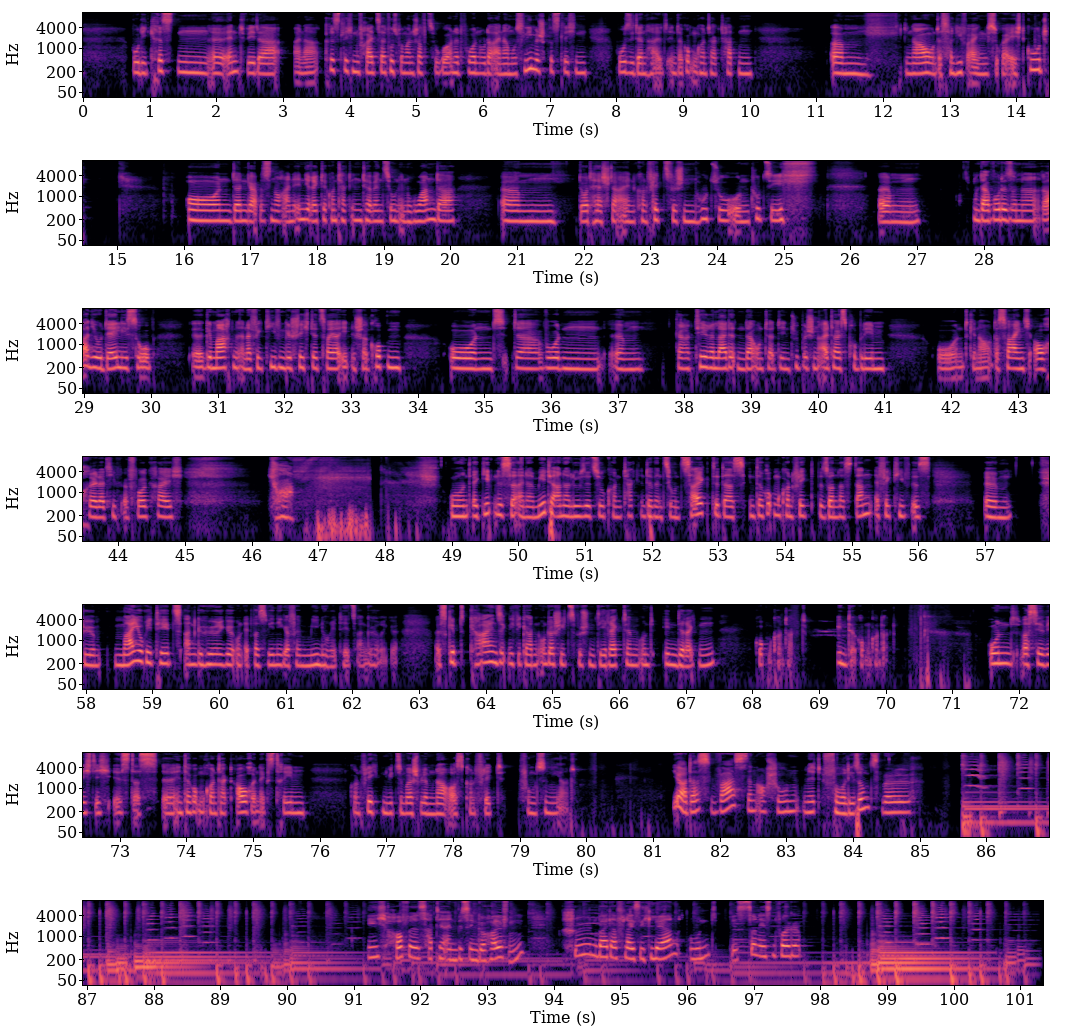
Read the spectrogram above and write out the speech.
wo die Christen äh, entweder einer christlichen Freizeitfußballmannschaft zugeordnet wurden oder einer muslimisch-christlichen, wo sie dann halt Intergruppenkontakt hatten. Ähm, genau, und das verlief eigentlich sogar echt gut. Und dann gab es noch eine indirekte Kontaktintervention in Ruanda. Ähm, dort herrschte ein Konflikt zwischen Hutu und Tutsi. ähm, und da wurde so eine Radio-Daily-Soap äh, gemacht mit einer fiktiven Geschichte zweier ethnischer Gruppen. Und da wurden ähm, Charaktere leideten da unter den typischen Alltagsproblemen. Und genau, das war eigentlich auch relativ erfolgreich. Ja. Und Ergebnisse einer Meta-Analyse zu Kontaktintervention zeigte, dass Intergruppenkonflikt besonders dann effektiv ist ähm, für Majoritätsangehörige und etwas weniger für Minoritätsangehörige. Es gibt keinen signifikanten Unterschied zwischen direktem und indirektem Gruppenkontakt, Intergruppenkontakt. Und was hier wichtig ist, dass äh, Intergruppenkontakt auch in extremen Konflikten, wie zum Beispiel im Nahostkonflikt, funktioniert. Ja, das war's dann auch schon mit Vorlesung 12. Ich hoffe, es hat dir ein bisschen geholfen. Schön weiter fleißig lernen und bis zur nächsten Folge.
